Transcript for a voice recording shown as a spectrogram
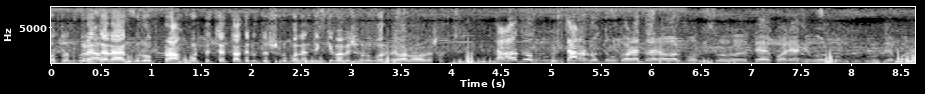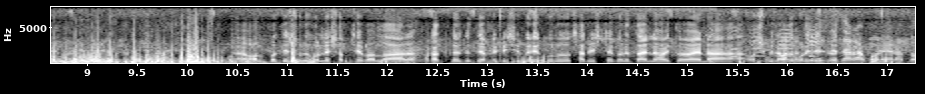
নতুন করে যারা গরু ফার্ম করতে চায় তাদের উদ্দেশ্য বলেন যে কীভাবে শুরু করবে ভালোভাবে সবচেয়ে তারা তো যারা নতুন করে তো এরা অল্প কিছু দেয় করে আর কি অল্প কিছু গুরু দিয়ে করে। অল্প দিয়ে শুরু করলে সবচেয়ে ভালো। আর হঠাৎ করে যদি আপনি বেশি করে গরু সার্ভিসটা করে তাহলে হয়তো এটা মধ্যে হঠাৎ পড়ে যেতে যারা করে এরা তো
